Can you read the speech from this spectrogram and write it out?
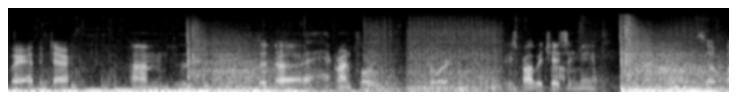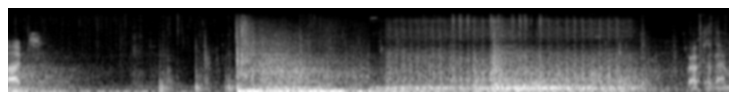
Where? Epic Tower? Um, the, the, the uh, ground floor door. He's probably chasing me. So fucked. Both of them.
